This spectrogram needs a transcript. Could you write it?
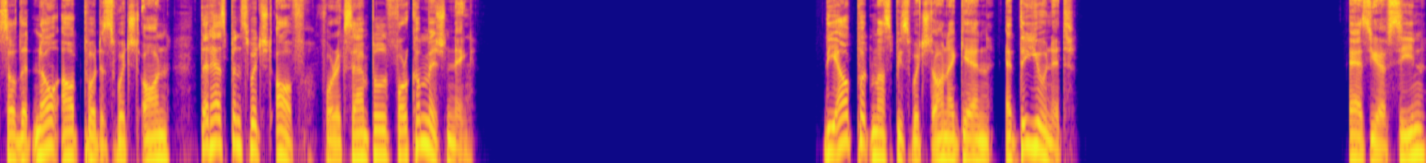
so that no output is switched on that has been switched off, for example for commissioning. The output must be switched on again at the unit. As you have seen,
